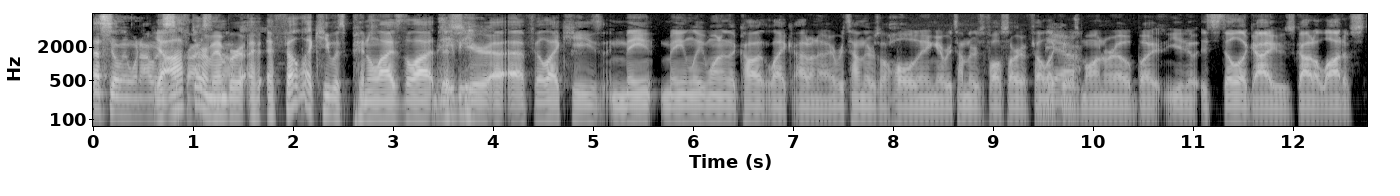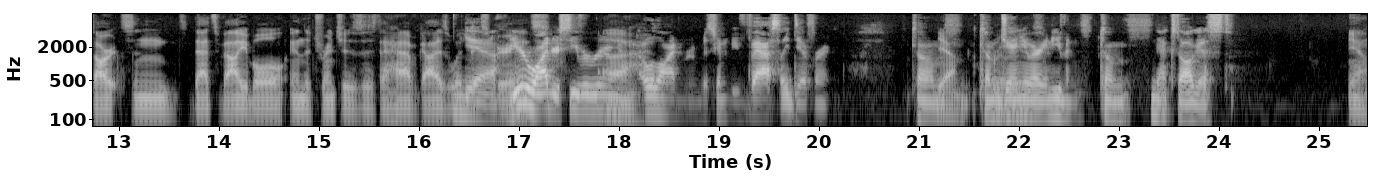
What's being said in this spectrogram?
that's the only one I was. Yeah, I have to remember. I, I felt like he was penalized a lot this year. I, I feel like he's ma- mainly one of the cause. Like I don't know. Every time there's a holding, every time there's a false start, it felt like it was Monroe. But you know, it's still a guy who's got a lot of starts, and that's valuable in the trenches. Is to have guys with yeah, experience. your wide receiver room Uh, O line room is going to be vastly different come Yeah, come really January is. and even come next August. Yeah,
